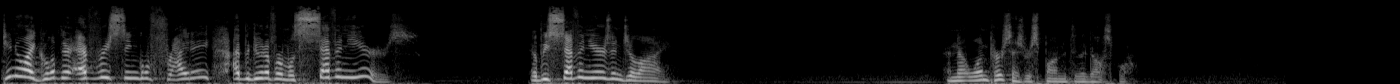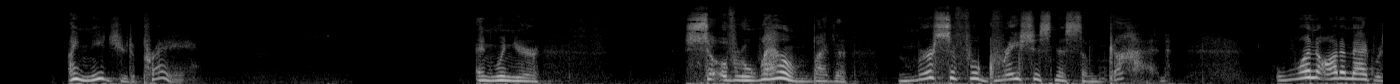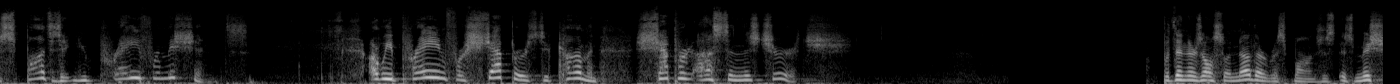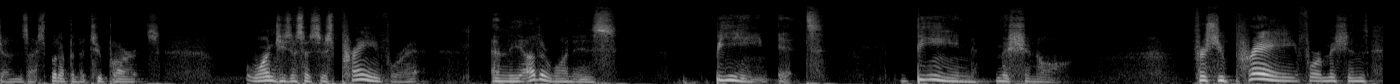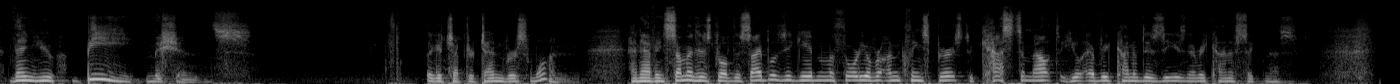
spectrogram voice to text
Do you know I go up there every single Friday? I've been doing it for almost seven years. It'll be seven years in July. And not one person has responded to the gospel. I need you to pray. And when you're so overwhelmed by the merciful graciousness of God, one automatic response is that you pray for missions. Are we praying for shepherds to come and shepherd us in this church? But then there's also another response. It's, it's missions. I split up into two parts. One, Jesus says, just praying for it. And the other one is being it, being missional. First, you pray for missions, then you be missions. Look at chapter 10, verse 1. And having summoned his 12 disciples, he gave them authority over unclean spirits to cast them out, to heal every kind of disease and every kind of sickness.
